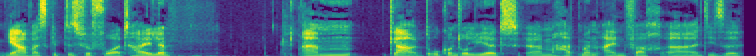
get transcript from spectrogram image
Ja, was gibt es für Vorteile? Ähm, klar, druckkontrolliert ähm, hat man einfach äh, diese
